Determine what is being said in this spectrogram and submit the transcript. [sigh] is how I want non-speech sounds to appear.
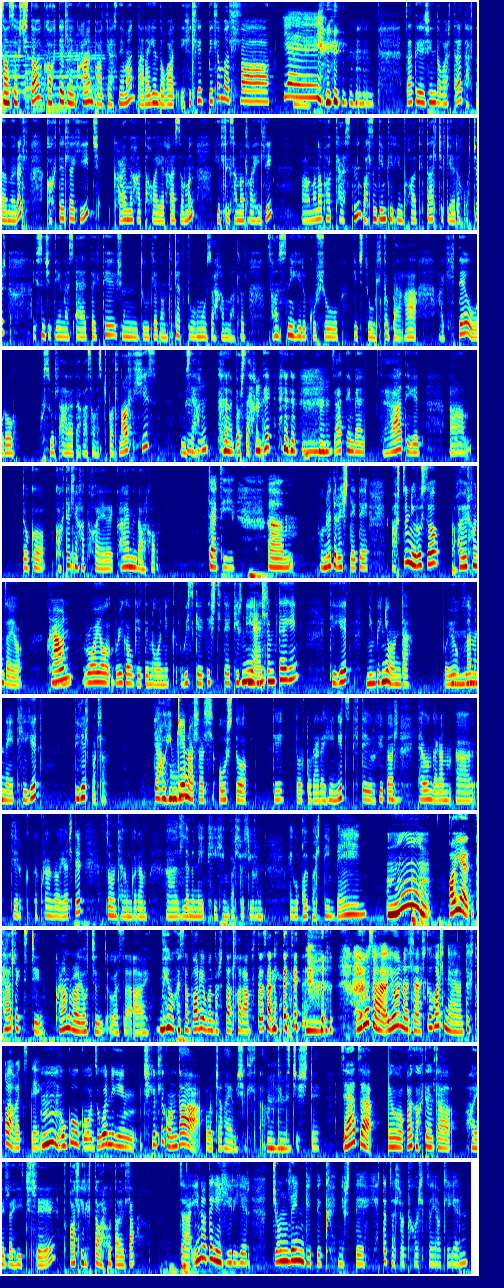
сонсогчдоо Cocktail and Crime podcast-ны маань дараагийн дугаар эхлэхэд бэлэн боллоо. Yay! [laughs] За тэгээ шинэ дугаартай тавтай морил коктейлөө хийж crime-ийнхаа тухай ярихаас өмнө хэллэг сануулга хэлье. А манай подкаст нь болсон гэмт хэргийн тухай детальчилж ярих учир 9 шидийн юмнаас айдаг те шүн зүүдлээд унтаж чаддгүй хүмүүс байх юм бол сонссны хэрэггүй шүү гэж зөвлөдөг байгаа. А гэхдээ өөрөө хүсвэл араа дагаа сонсч болно л гэхээс юу сайхан [laughs] дур сайхан тий. За тийм байна. За тэгээд дөкө коктейлийнхаа тухай яриа краймд орох уу? За тий. Ам өнөөдөр штэ тий. Орцон нь ерөөсөө хоёрхан заяо. Crown Royal Regal гэдэг нөгөө нэг whisky гэдэг штэ. Тэрний алимтайг нь тэгээд нимбэгний ундаа буюу lemonade хийгээд тэгэл бодлоо. Тэг яг хэмжээ нь бол өөртөө тий дур дураараа хийнэц. Гэхдээ ерөөхдөө бол 50 г тэр Crown Royal дээр 150 г lemonade хийх юм бол ер нь айгу гой болт юм байна. Мм гоё таалагдчихээн. Crown Royal ч угаасаа би угаасаа бор юм дуртай болохоор амттай санагдаад байна. [laughs] Ерөөсөө юу нь бол алкогол нэ амтагдахгүй байгаа зү. Мм үгүй үгүй зүгээр нэг юм чихэрлэг ундаа ууж байгаа юм шиг л амтагдчих штэ. За за юу гой коктейло хоёлоо хийчлээ. Гол хэрэгтэй ороход ойлаа. За энэ удаагийн хэрэгээр Жунлин гэдэг нэртэй хятад залуу тохиолдсон явдлыг ярина.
